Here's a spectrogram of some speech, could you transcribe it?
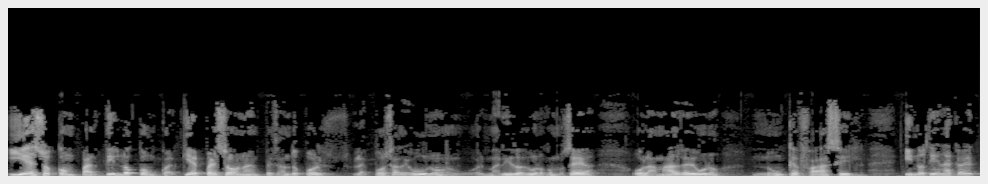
Y eso compartirlo con cualquier persona, empezando por la esposa de uno, o el marido de uno, como sea, o la madre de uno, nunca es fácil. Y no tiene nada que ver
